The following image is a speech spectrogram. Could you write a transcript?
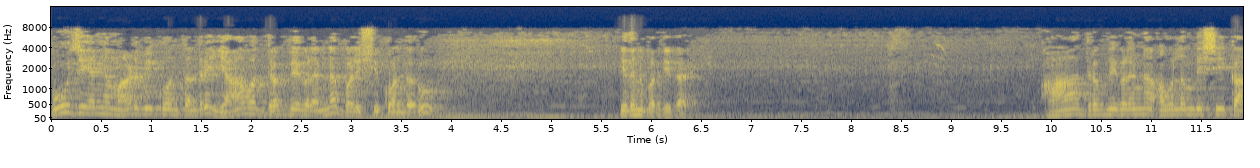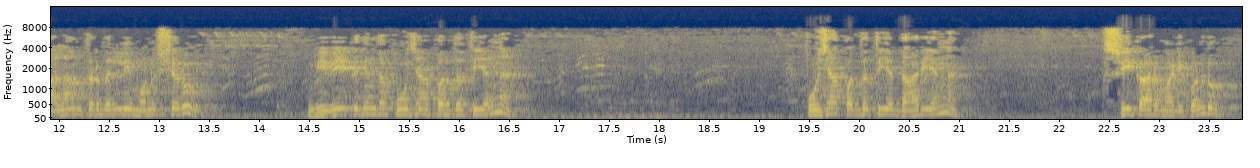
ಪೂಜೆಯನ್ನು ಮಾಡಬೇಕು ಅಂತಂದ್ರೆ ಯಾವ ದ್ರವ್ಯಗಳನ್ನ ಬಳಸಿಕೊಂಡರು? ಇದನ್ನು ಬರೆದಿದ್ದಾರೆ. ಆ ದ್ರವ್ಯಗಳನ್ನು ಅವಲಂಬಿಸಿ ಕಾಲಾಂತರದಲ್ಲಿ ಮನುಷ್ಯರು ವಿವೇಕದಿಂದ ಪೂಜಾ ಪದ್ಧತಿಯನ್ನ, ಪೂಜಾ ಪದ್ಧತಿಯ ದಾರಿಯನ್ನ ಸ್ವೀಕಾರ ಮಾಡಿಕೊಂಡು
